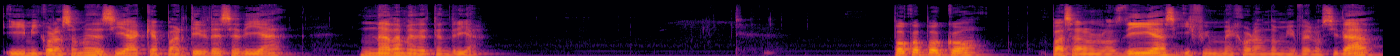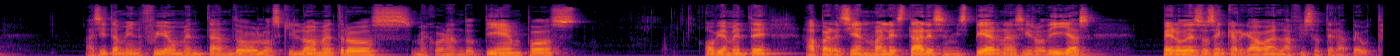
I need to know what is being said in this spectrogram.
y mi corazón me decía que a partir de ese día nada me detendría. Poco a poco pasaron los días y fui mejorando mi velocidad. Así también fui aumentando los kilómetros, mejorando tiempos. Obviamente aparecían malestares en mis piernas y rodillas, pero de eso se encargaba la fisioterapeuta.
